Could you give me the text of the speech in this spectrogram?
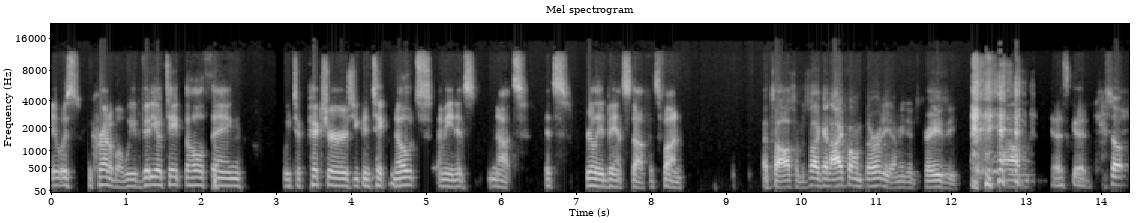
It was incredible. We videotaped the whole thing. We took pictures. You can take notes. I mean, it's nuts. It's really advanced stuff. It's fun. That's awesome. It's like an iPhone 30. I mean, it's crazy. Um, That's good. So,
